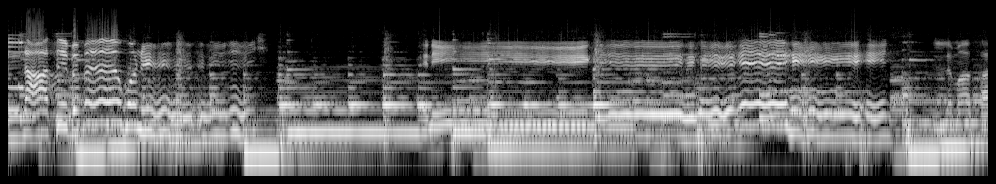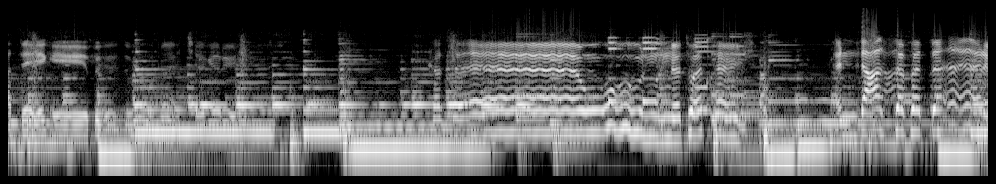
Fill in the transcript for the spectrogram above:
እናት በመሆንሽ እኔ ግን ለማሳደግ ብዙ መቸገር ከሰውነት ወጥተሽ እንዳልተፈጠረ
